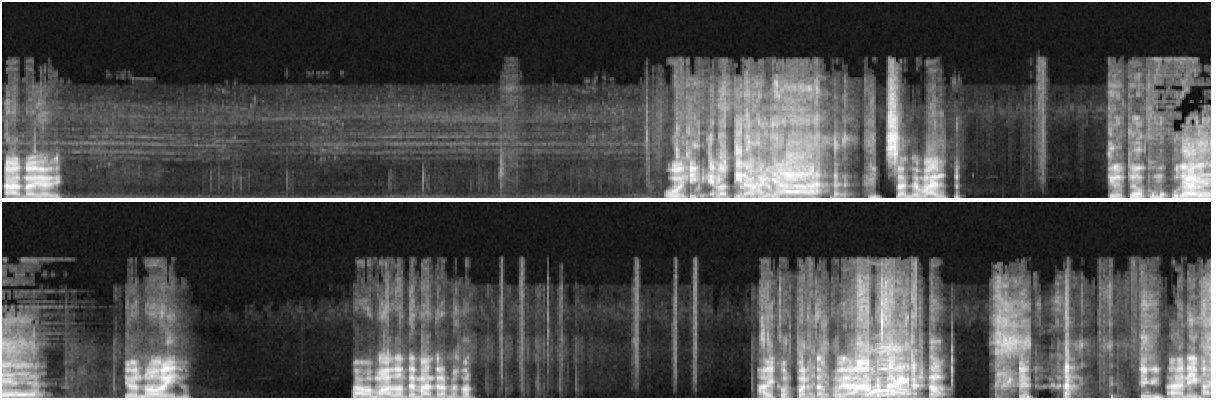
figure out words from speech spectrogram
Ah, no, ya vi. Uy, ¿Por qué lo tiras salió- allá? Salió mal. Que no tengo cómo curarme. Yo no, hijo. Va, vamos a donde mandra mejor. Ay, con Puerta Cuidado, que está bien alto. Animal.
